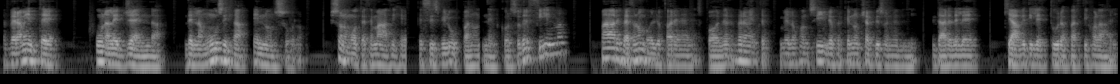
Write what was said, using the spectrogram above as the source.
è veramente una leggenda della musica e non solo. Ci sono molte tematiche che si sviluppano nel corso del film, ma ripeto, non voglio fare spoiler, veramente ve lo consiglio perché non c'è bisogno di dare delle chiavi di lettura particolari.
